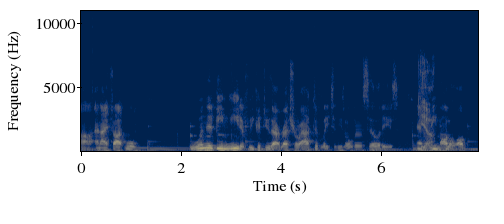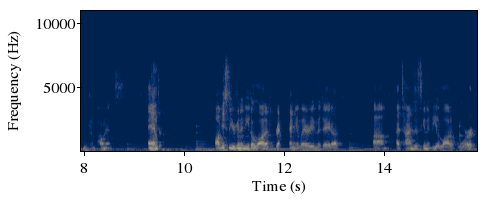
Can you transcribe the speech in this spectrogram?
Uh, and i thought well wouldn't it be neat if we could do that retroactively to these older facilities and Yeah. remodel all the components? And obviously, you're going to need a lot of granularity in the data. Um, at times, it's going to be a lot of work,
